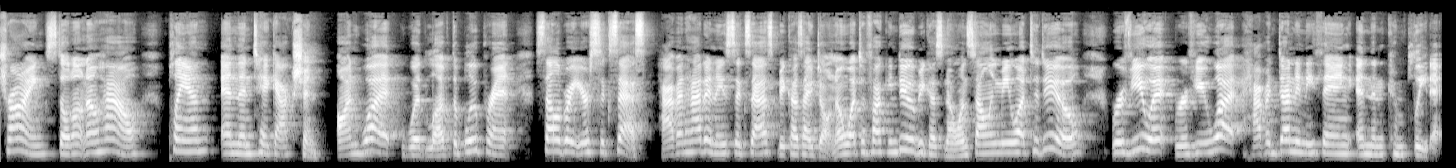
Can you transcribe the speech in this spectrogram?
trying. Still don't know how. Plan and then take action. On what? Would love the blueprint. Celebrate your success. Haven't had any success because I don't know what to fucking do because no one's telling me what to do. Review it. Review what? Haven't done anything and then complete it.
